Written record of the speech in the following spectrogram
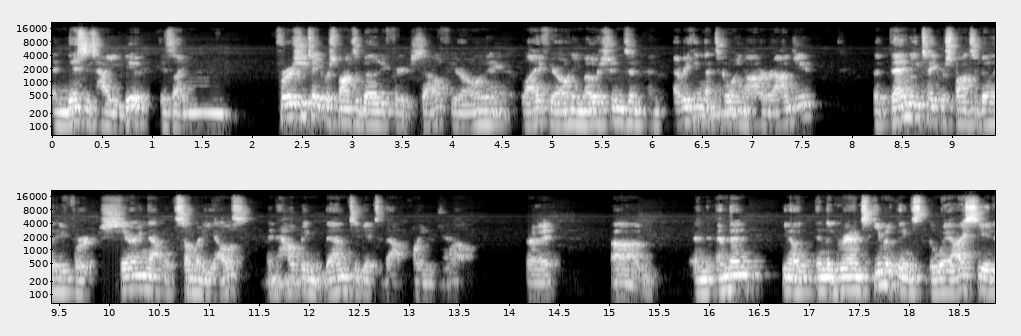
And this is how you do it. Is like Mm. first you take responsibility for yourself, your own Right. life, your own emotions, and, and everything that's going on around you. But then you take responsibility for sharing that with somebody else and helping them to get to that point as Yeah. well, right? Um, and and then you know, in the grand scheme of things, the way I see it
